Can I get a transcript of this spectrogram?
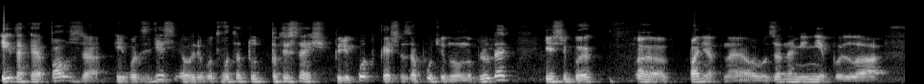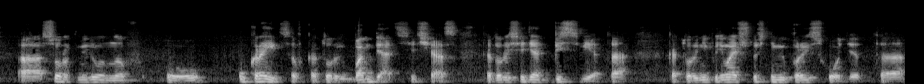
И такая пауза, и вот здесь, я говорю, вот, вот этот тут потрясающий переход, конечно, за Путиным наблюдать, если бы, э, понятно, за нами не было э, 40 миллионов украинцев, которых бомбят сейчас, которые сидят без света, которые не понимают, что с ними происходит. Э,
